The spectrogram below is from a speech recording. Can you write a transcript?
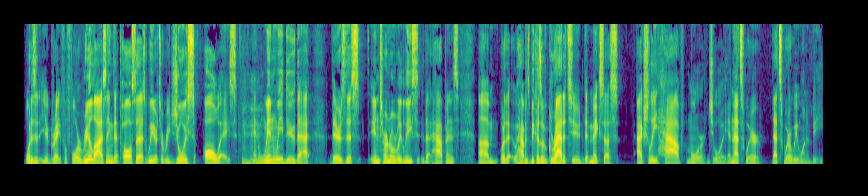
What is it that you're grateful for? Realizing that Paul says we are to rejoice always, mm-hmm. and when we do that, there's this internal release that happens, um, or that happens because of gratitude that makes us actually have more joy, and that's where that's where we want to be.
